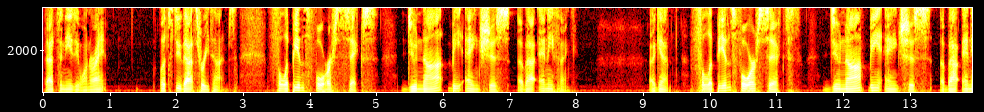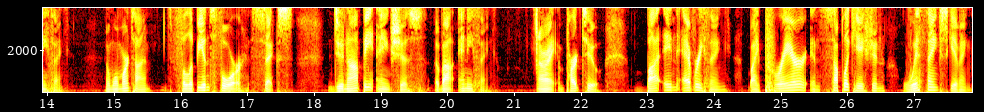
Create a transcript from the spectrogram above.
That's an easy one, right? Let's do that three times. Philippians 4 6. Do not be anxious about anything. Again, Philippians 4 6. Do not be anxious about anything. And one more time Philippians 4 6. Do not be anxious about anything. All right, part two but in everything by prayer and supplication with thanksgiving.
